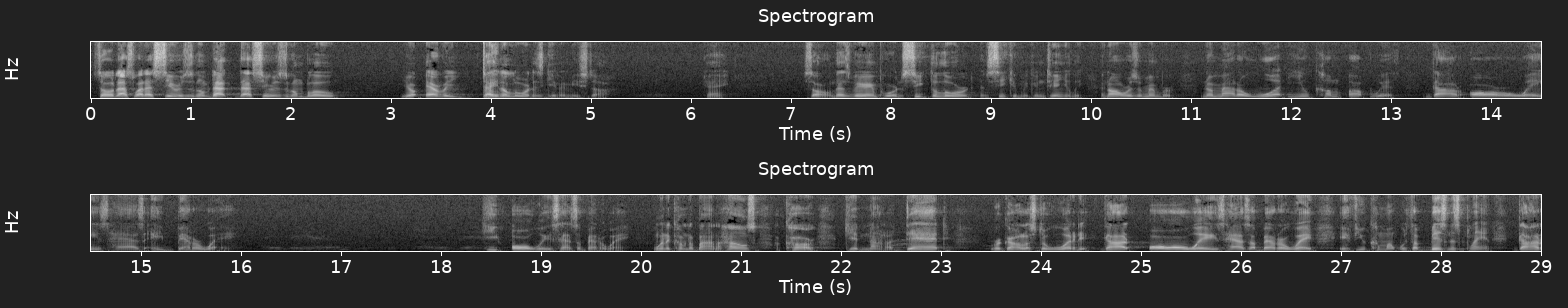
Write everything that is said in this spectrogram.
So that's why that series is going that, that series is going to blow your every day the Lord is giving me stuff. Okay? So that's very important. Seek the Lord and seek Him continually. And always remember, no matter what you come up with, God always has a better way. He always has a better way. When it comes to buying a house, a car, getting out of debt, regardless to what it God always has a better way. If you come up with a business plan, God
